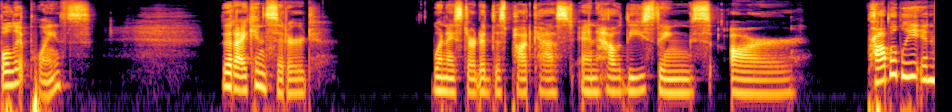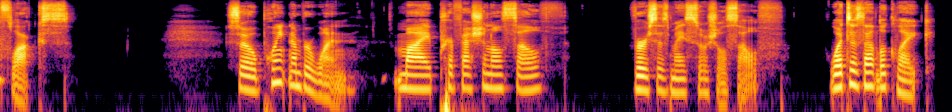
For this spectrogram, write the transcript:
bullet points that I considered when I started this podcast and how these things are probably in flux. So, point number one my professional self versus my social self. What does that look like?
